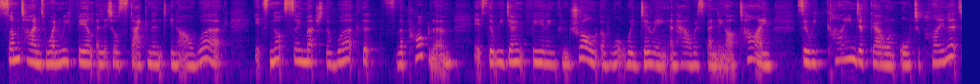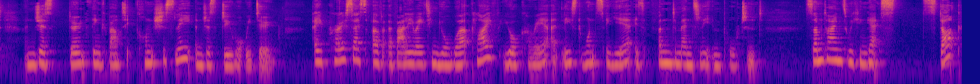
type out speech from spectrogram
Sometimes, when we feel a little stagnant in our work, it's not so much the work that's the problem, it's that we don't feel in control of what we're doing and how we're spending our time. So we kind of go on autopilot and just don't think about it consciously and just do what we do. A process of evaluating your work life, your career, at least once a year is fundamentally important. Sometimes we can get stuck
